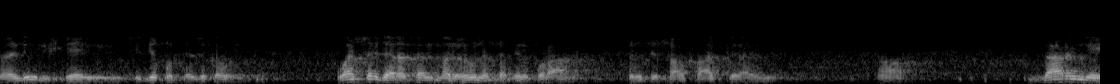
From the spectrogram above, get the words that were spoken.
ویل دې رښتیا ویلي صدیق ورته ځکه وایي وشجرة الملعونة في القرآن سورة الصافات کې راځي دارنګه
